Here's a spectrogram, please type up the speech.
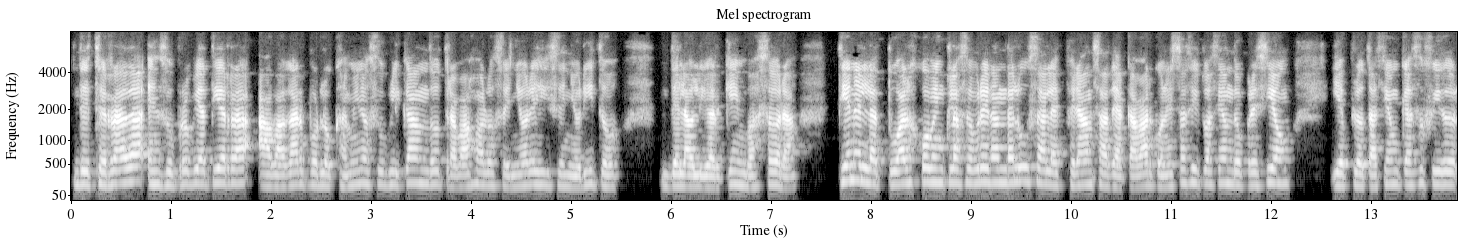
desterrada en su propia tierra a vagar por los caminos suplicando trabajo a los señores y señoritos de la oligarquía invasora, tiene la actual joven clase obrera andaluza la esperanza de acabar con esta situación de opresión y explotación que ha sufrido,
